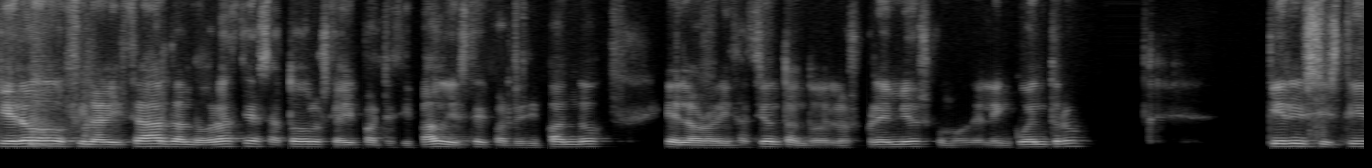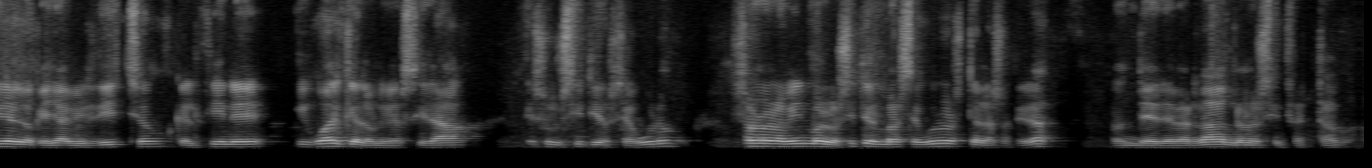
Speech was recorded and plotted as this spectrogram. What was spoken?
Quiero finalizar dando gracias a todos los que habéis participado y estáis participando en la organización tanto de los premios como del encuentro. Quiero insistir en lo que ya habéis dicho, que el cine, igual que la universidad, es un sitio seguro. Son ahora mismo los sitios más seguros de la sociedad donde de verdad no nos infectamos.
